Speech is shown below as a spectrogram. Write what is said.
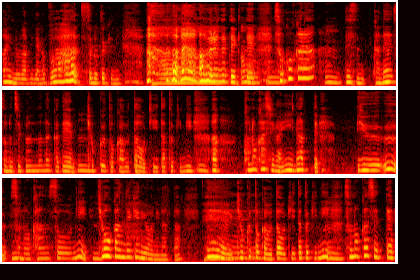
愛の涙がブワーってその時に 溢れ出てきて、うんうん。そこからうん。ですかねその自分の中でうん。曲とか歌を聴いた時に、うん。あこの歌詞がいいなっていううんその感想にうん共感できるようになった、で曲とか歌を聴いた時に、うん。その歌詞って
